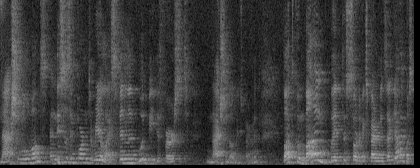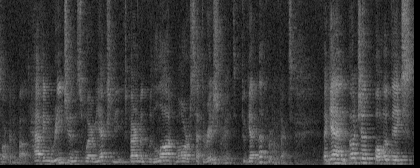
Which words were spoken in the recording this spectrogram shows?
national ones, and this is important to realize. Finland would be the first national experiment, but combined with the sort of experiments that Guy was talking about, having regions where we actually experiment with a lot more saturation rate to get network effects. Again, budget, politics,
